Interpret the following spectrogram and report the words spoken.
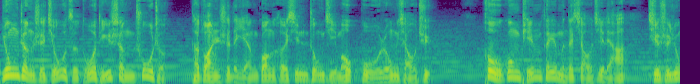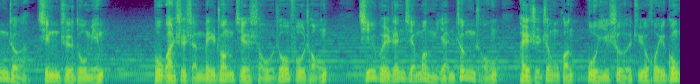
雍正是九子夺嫡胜出者，他断事的眼光和心中计谋不容小觑。后宫嫔妃们的小伎俩，其实雍正啊心知肚明。不管是沈眉庄借手镯复宠，祺贵人借梦魇争宠，还是甄嬛故意设局回宫，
